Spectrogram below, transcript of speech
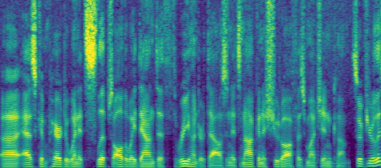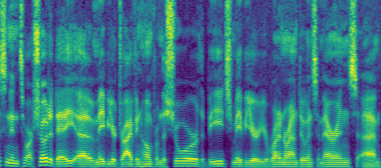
uh, as compared to when it slips all the way down to 300,000. It's not going to shoot off as much income. So if you're listening to our show today, uh, maybe you're driving home from the shore, the beach, maybe you're, you're running around doing some errands. Um,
